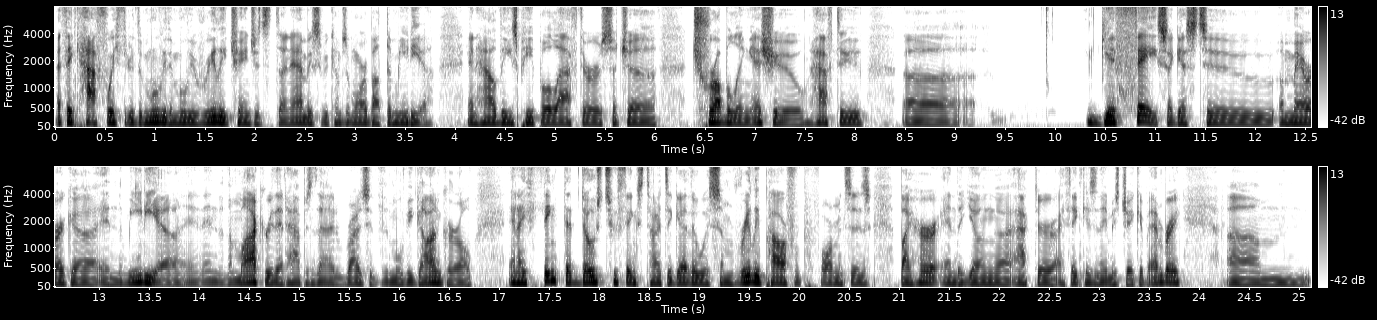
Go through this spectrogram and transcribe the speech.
I think halfway through the movie, the movie really changes its dynamics. It becomes more about the media and how these people, after such a troubling issue, have to uh, give face, I guess, to America and the media and, and the mockery that happens that rises to the movie Gone Girl. And I think that those two things tied together with some really powerful performances by her and the young uh, actor, I think his name is Jacob Embrey, um,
